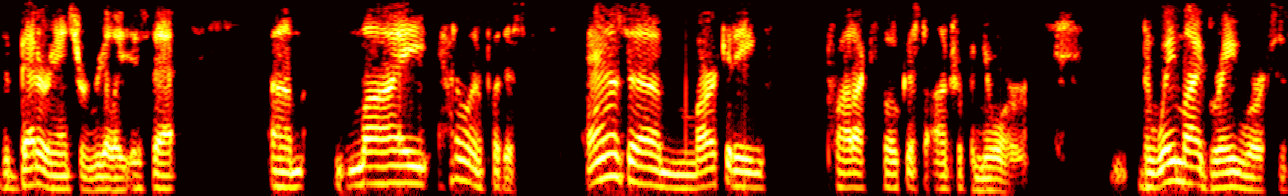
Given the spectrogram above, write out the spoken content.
the better answer really is that um, my how do I want to put this? As a marketing product focused entrepreneur, the way my brain works is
